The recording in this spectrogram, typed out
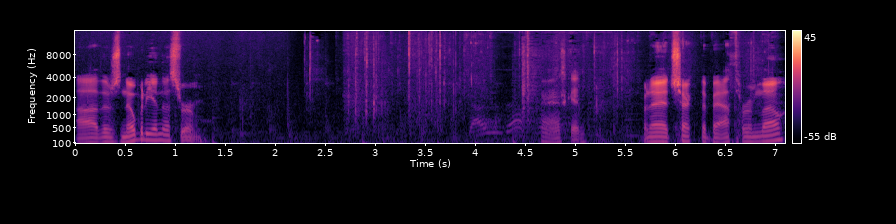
Uh, there's nobody in this room. Alright, that's good. I'm gonna check the bathroom though.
